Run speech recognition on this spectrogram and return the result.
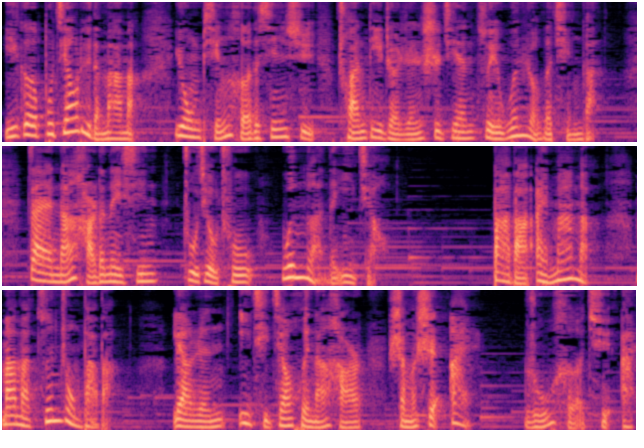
一个不焦虑的妈妈，用平和的心绪传递着人世间最温柔的情感，在男孩的内心铸就出温暖的一角。爸爸爱妈妈，妈妈尊重爸爸，两人一起教会男孩什么是爱，如何去爱。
